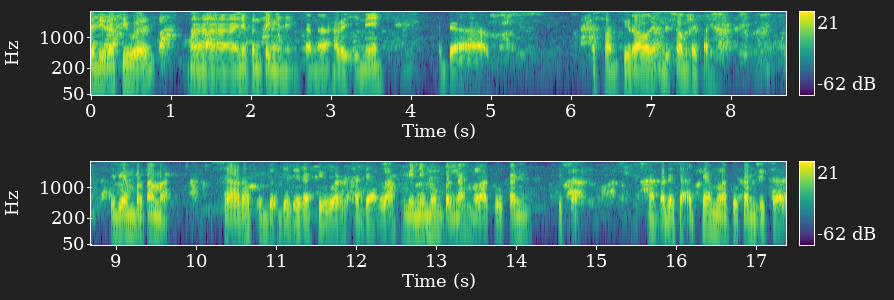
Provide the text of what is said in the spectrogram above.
jadi reviewer nah ini penting ini karena hari ini ada pesan viral yang disampaikan jadi yang pertama syarat untuk jadi reviewer adalah minimum pernah melakukan riset. Nah, pada saat saya melakukan riset,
